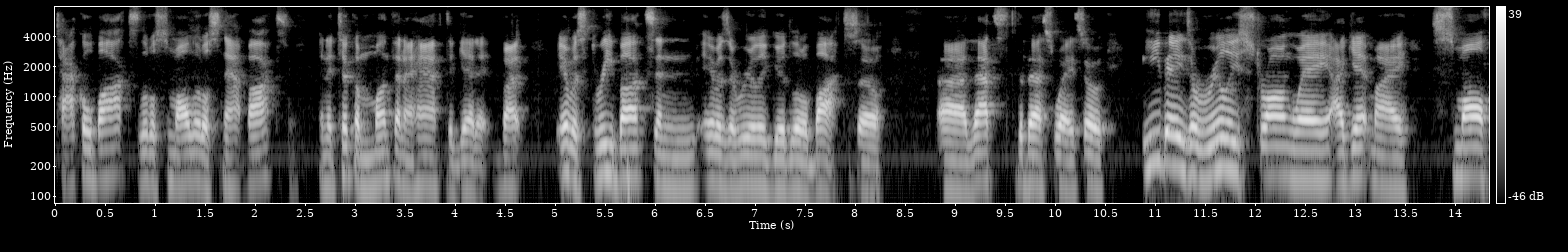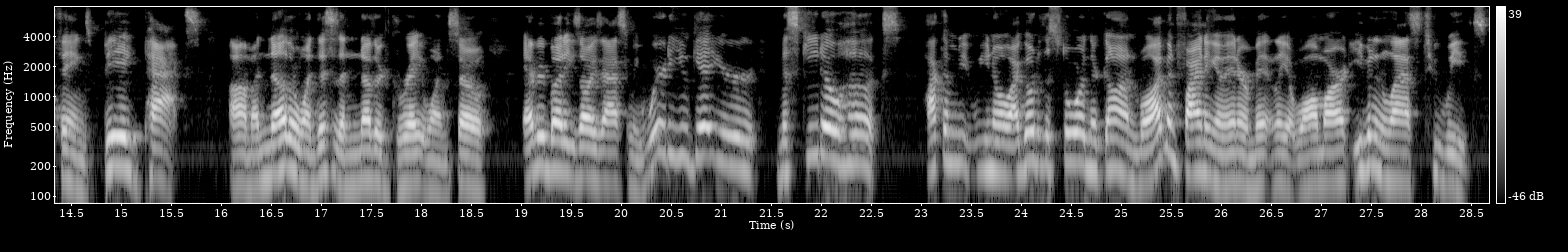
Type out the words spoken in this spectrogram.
tackle box, little small little snap box, and it took a month and a half to get it. But it was three bucks, and it was a really good little box. So uh, that's the best way. So eBay is a really strong way. I get my small things, big packs um, another one. This is another great one. So everybody's always asking me, where do you get your mosquito hooks? How come you, you know I go to the store and they're gone? Well, I've been finding them intermittently at Walmart, even in the last two weeks.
